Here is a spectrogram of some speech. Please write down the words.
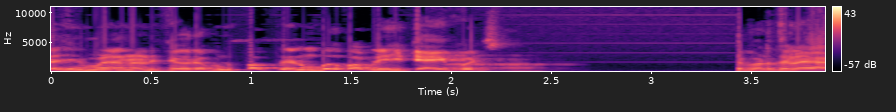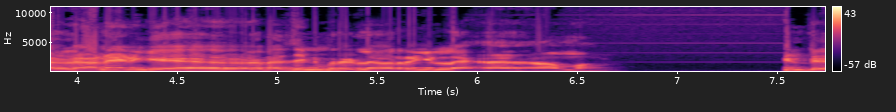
ரஜினி முருகன் நடித்தவர் அப்படின்னு பப்ளி ரொம்ப பப்ளிசிட்டி ஆகி போச்சு. இந்த படத்தில் ஆனால் நீங்கள் ரஜினி முறையில் வர்றீங்கல்ல? ஆமாம் என்று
